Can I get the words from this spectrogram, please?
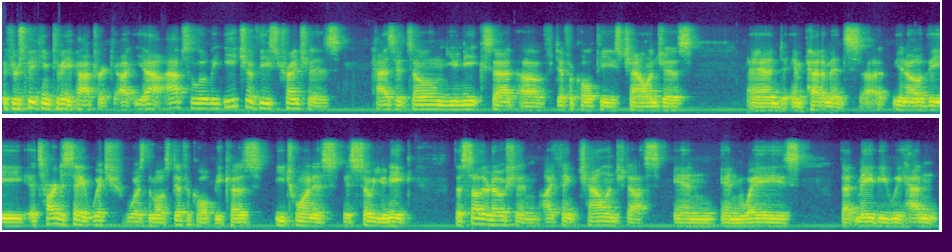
if you're speaking to me, Patrick, uh, yeah, absolutely. Each of these trenches has its own unique set of difficulties, challenges, and impediments. Uh, you know, the it's hard to say which was the most difficult because each one is is so unique. The Southern Ocean, I think, challenged us in in ways that maybe we hadn't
